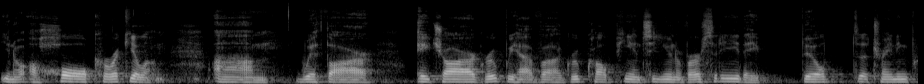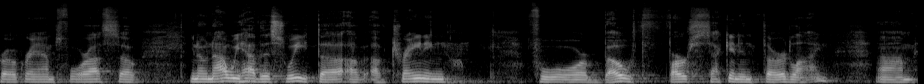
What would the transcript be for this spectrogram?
you know a whole curriculum um, with our HR group. We have a group called PNC University. They built uh, training programs for us. So you know now we have this suite uh, of, of training for both first, second, and third line. Um,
